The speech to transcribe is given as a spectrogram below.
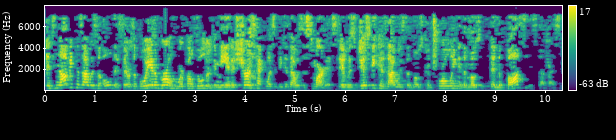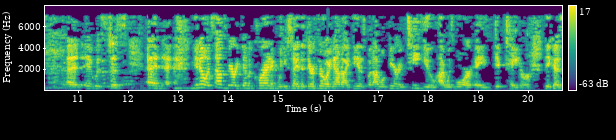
it's not because I was the oldest. There was a boy and a girl who were both older than me, and it sure as heck wasn't because I was the smartest. It was just because I was the most controlling and the most and the bossiest of us. And it was just, and you know, it sounds very democratic when you say that they're throwing out ideas, but I will guarantee you, I was more a dictator because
